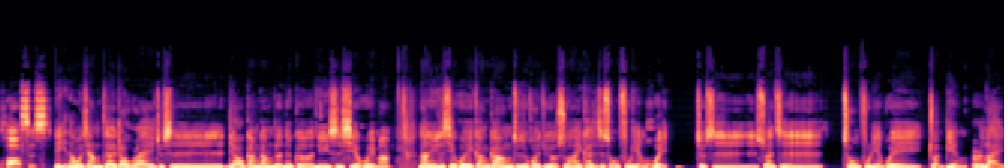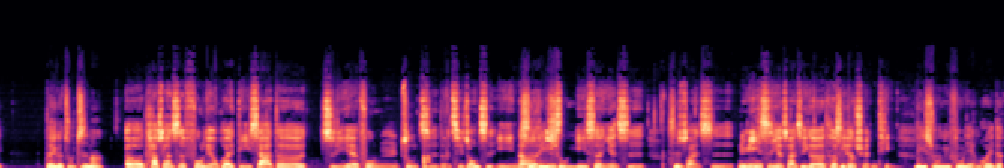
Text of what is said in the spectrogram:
classes。诶，那我想再绕回来，就是聊刚刚的那个女医师协会嘛。那女医师协会刚刚就是怀觉有说，她一开始是从妇联会，就是算是从妇联会转变而来的一个组织吗？呃，它算是妇联会底下的职业妇女组织的其中之一。那是隶医属于医生也是是算是女医师，也算是一个特别的群体。隶属于妇联会的，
